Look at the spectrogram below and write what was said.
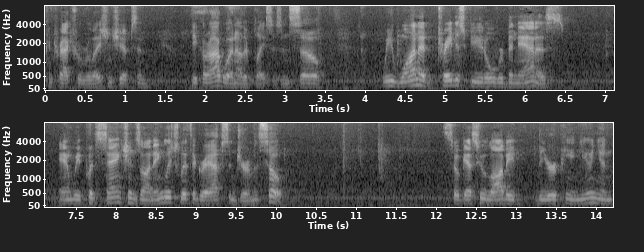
contractual relationships in Nicaragua and other places. And so we won a trade dispute over bananas, and we put sanctions on English lithographs and German soap. So guess who lobbied the European Union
